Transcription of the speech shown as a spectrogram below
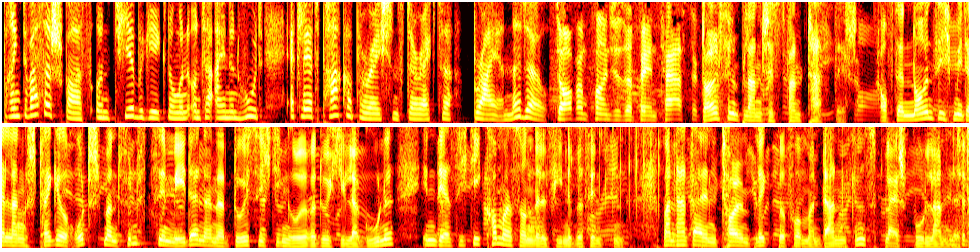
bringt Wasserspaß und Tierbegegnungen unter einen Hut, erklärt Park Operations Director Brian Nadeau. Dolphin Plunge is a fantastic. Dolphin Plunge ist fantastisch. Auf der 90 Meter langen Strecke rutscht man 15 Meter in einer durchsichtigen Röhre durch die Lagune, in der sich die Kommerson-Delfine befinden. Man hat einen tollen Blick, bevor man dann im Splashpool landet.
